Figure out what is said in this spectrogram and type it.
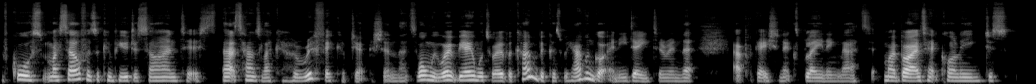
Of course, myself as a computer scientist, that sounds like a horrific objection. That's one we won't be able to overcome because we haven't got any data in the application explaining that. My biotech colleague just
